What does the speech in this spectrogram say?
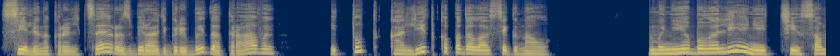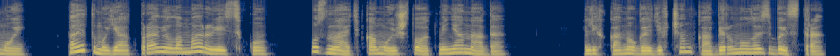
сели на крыльце разбирать грибы до да травы, и тут калитка подала сигнал. Мне было лень идти самой, поэтому я отправила Марыську узнать, кому и что от меня надо. Легконогая девчонка обернулась быстро.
